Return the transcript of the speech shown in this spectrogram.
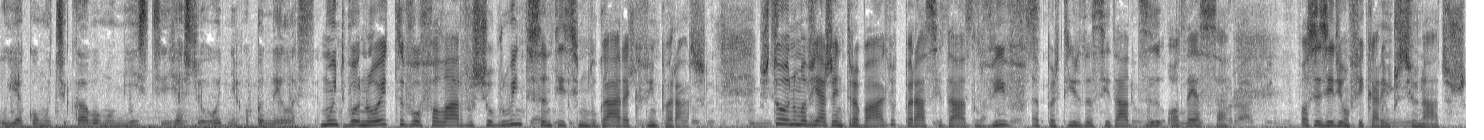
у якому цікавому місці я сьогодні опинилася. Muito boa noite, vou falar-vos sobre o interessantíssimo lugar a que vim parar. Estou numa viagem de trabalho para a cidade de Lviv, a partir da cidade de Odessa. Vocês iriam ficar impressionados.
